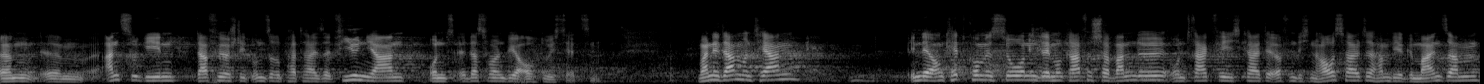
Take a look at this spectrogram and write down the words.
ähm, ähm, anzugehen. Dafür steht unsere Partei seit vielen Jahren, und äh, das wollen wir auch durchsetzen. Meine Damen und Herren, in der Enquete-Kommission Demografischer Wandel und Tragfähigkeit der öffentlichen Haushalte haben wir gemeinsam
